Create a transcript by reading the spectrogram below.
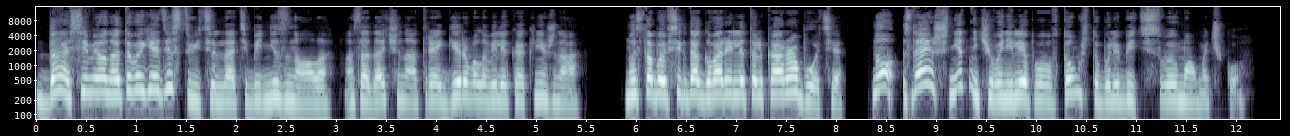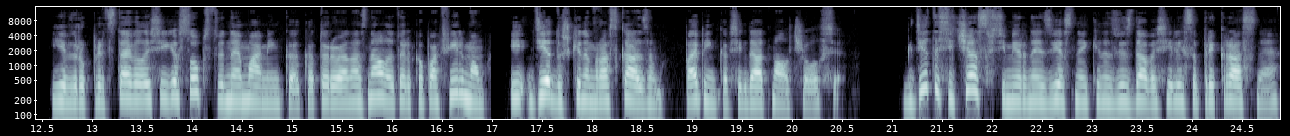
«Да, Семен, этого я действительно о тебе не знала», – озадаченно отреагировала великая княжна. «Мы с тобой всегда говорили только о работе. Но, знаешь, нет ничего нелепого в том, чтобы любить свою мамочку. Ей вдруг представилась ее собственная маменька, которую она знала только по фильмам и дедушкиным рассказам. Папенька всегда отмалчивался. Где-то сейчас всемирно известная кинозвезда Василиса Прекрасная,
